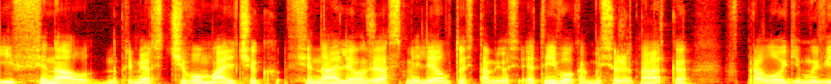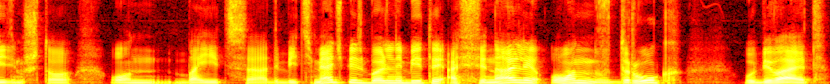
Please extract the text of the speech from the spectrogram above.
и в финал. Например, с чего мальчик в финале, он же осмелел, то есть там его, это его как бы сюжетная арка. В прологе мы видим, что он боится отбить мяч бейсбольной битой, а в финале он вдруг убивает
